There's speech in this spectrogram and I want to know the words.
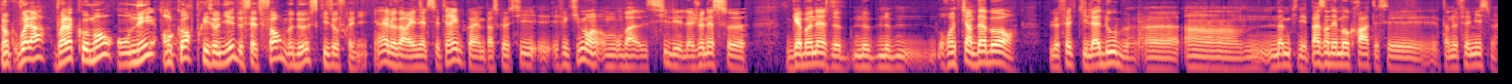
Donc voilà, voilà comment on est encore prisonnier de cette forme de schizophrénie. Ouais, le Varinel, c'est terrible quand même, parce que si, effectivement, on va, si les- la jeunesse euh, gabonaise ne, ne- ne- retient d'abord le fait qu'il adoube euh, un homme qui n'est pas un démocrate, et c'est un euphémisme,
